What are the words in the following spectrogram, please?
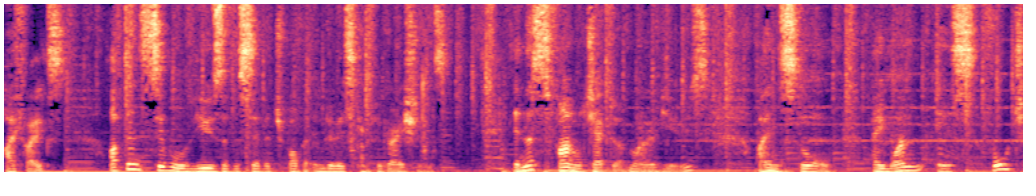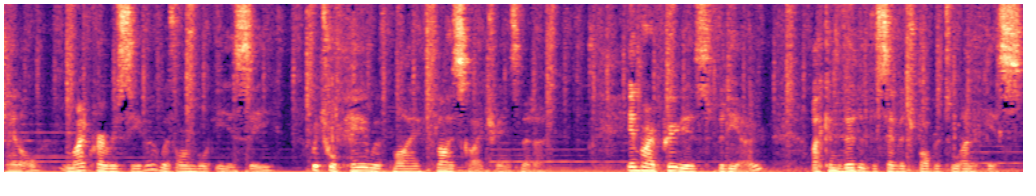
Hi folks, I've done several reviews of the Savage Bobber various configurations. In this final chapter of my reviews, I install a 1S 4 channel micro receiver with onboard ESC, which will pair with my FlySky transmitter. In my previous video, I converted the Savage Bobber to 1S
